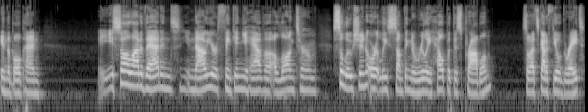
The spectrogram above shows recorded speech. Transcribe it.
in the bullpen. You saw a lot of that, and now you're thinking you have a, a long term solution or at least something to really help with this problem. So that's got to feel great.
